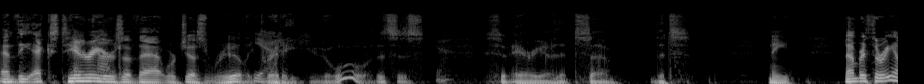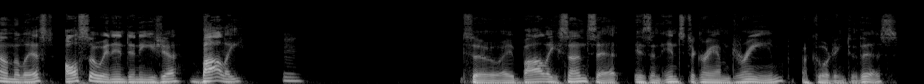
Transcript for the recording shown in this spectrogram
and the exteriors of that were just really Yeah. pretty. You go, ooh, this is it's an area that's uh, that's neat. Number three on the list, also in Indonesia, Bali. So a Bali sunset is an Instagram dream, according to this.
